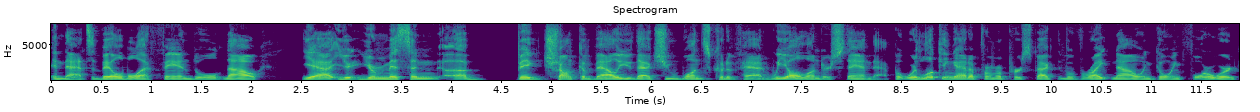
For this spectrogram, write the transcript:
and that's available at FanDuel. Now, yeah, you're, you're missing a big chunk of value that you once could have had. We all understand that. But we're looking at it from a perspective of right now and going forward.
